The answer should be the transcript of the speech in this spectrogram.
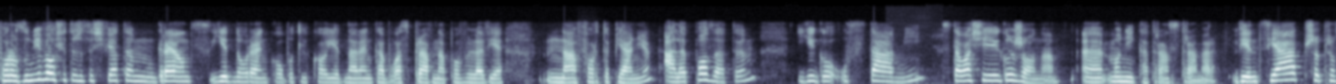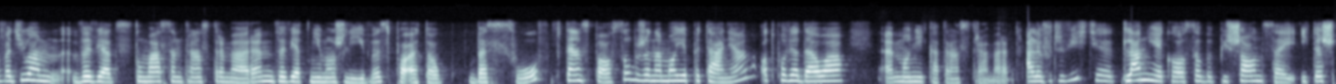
Porozumiewał się też ze światem grając jedną ręką, bo tylko jedna ręka była sprawna po wylewie na fortepianie, ale poza tym jego ustami stała się jego żona, e, Monika Transtremer. Więc ja przeprowadziłam wywiad z Tomasem Transtremerem, wywiad niemożliwy z poetą bez słów, w ten sposób, że na moje pytania odpowiadała e, Monika Transtremer. Ale rzeczywiście dla mnie, jako osoby piszącej i też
